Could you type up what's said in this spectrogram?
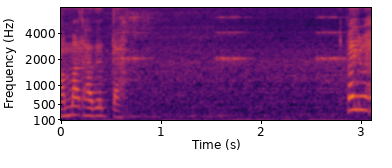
맘마 다 됐다. 빨리 와.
